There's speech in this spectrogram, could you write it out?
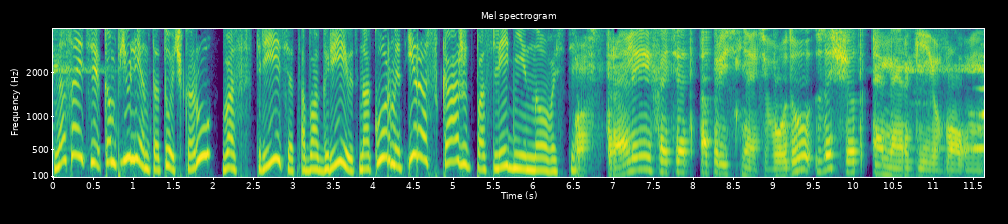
На сайте компьюлента.ру вас встретят, обогреют, накормят и расскажут последние новости. В Австралии хотят опреснять воду за счет энергии волн.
